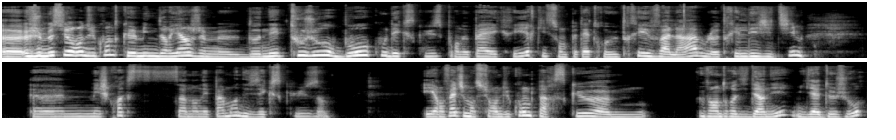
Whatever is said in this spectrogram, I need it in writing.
euh, je me suis rendu compte que mine de rien, je me donnais toujours beaucoup d'excuses pour ne pas écrire, qui sont peut-être très valables, très légitimes, euh, mais je crois que ça n'en est pas moins des excuses. Et en fait, je m'en suis rendu compte parce que vendredi dernier, il y a deux jours,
